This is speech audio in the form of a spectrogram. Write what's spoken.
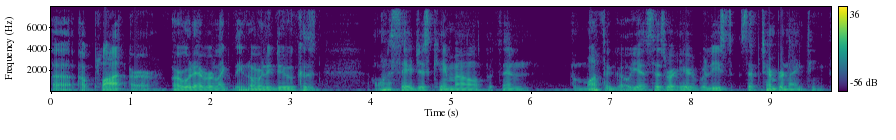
uh, a plot or or whatever like they normally do because I want to say it just came out within a month ago. Yeah, it says right here, released September nineteenth.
